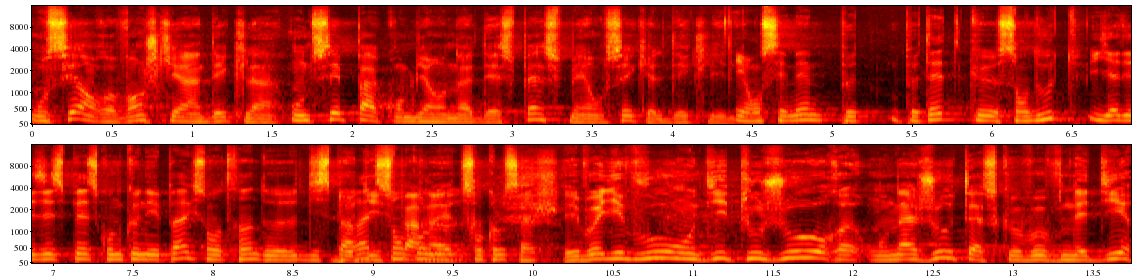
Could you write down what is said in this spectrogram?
on sait en revanche qu'il y a un déclin. On ne sait pas combien on a d'espèces, mais on sait qu'elles déclinent. Et on sait même peut-être que sans doute, il y a des espèces qu'on ne connaît pas qui sont en train de disparaître, Sans, qu'on, le sache. Et voyez-vous, on dit toujours, on ajoute à ce que vous venez de dire,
